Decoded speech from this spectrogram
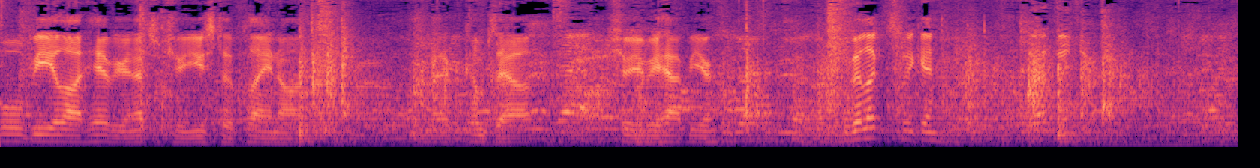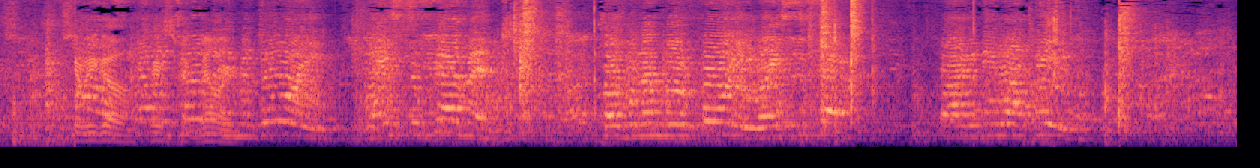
will be a lot heavier, and that's what you're used to playing on. When it comes out, I'm sure you'll be happier. Well, good luck this weekend. Here we go, Chris McMillan. Midori, race to seven. Table number 40, race to seven. Friday DYP.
